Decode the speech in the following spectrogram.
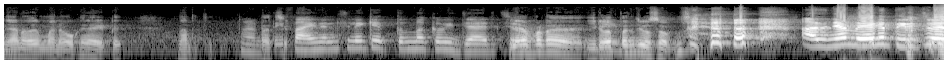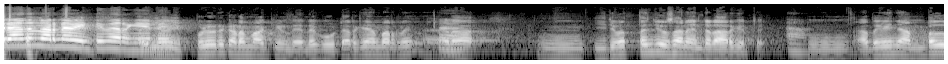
ഞാനത് മനോഹരമായിട്ട് നടത്തി. ഫൈനൽസിലേക്ക് എത്തുന്നൊക്കെ വിചാരിച്ചു? എവിടെ? ഇരുപത്തഞ്ച് ദിവസം. അത് ഞാൻ വേഗം തിരിച്ചു വരാന്ന് പറഞ്ഞ വീട്ടിൽ നിന്ന് ഇറങ്ങിയത്. അയ്യോ ഇപ്പോഴും ഒരു കടം ബാക്കിയുണ്ട്. എന്റെ കൂട്ടുകാർക്ക് ഞാൻ പറഞ്ഞു എടാ ഇരുപത്തഞ്ച് ദിവസമാണ് എന്റെ ടാർഗറ്റ് അത് കഴിഞ്ഞ് അമ്പത്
